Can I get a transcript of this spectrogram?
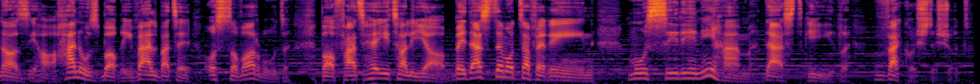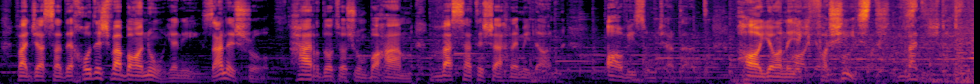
نازی ها هنوز باقی و البته استوار بود. با فتح ایتالیا به دست متفقین موسیلینی هم دستگیر و کشته شد و جسد خودش و بانو یعنی زنش رو هر دوتاشون با هم وسط شهر میلان آویزون کردند. پایان یک فاشیست و دیکتاتوری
